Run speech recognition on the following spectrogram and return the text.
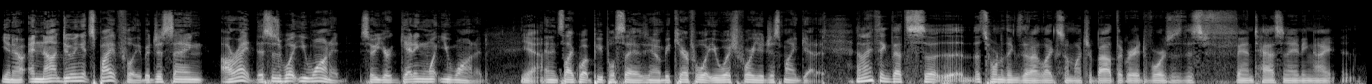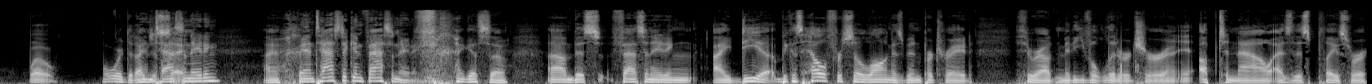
you know, and not doing it spitefully, but just saying, "All right, this is what you wanted, so you're getting what you wanted." Yeah. and it's like what people say is, you know, be careful what you wish for, you just might get it. And I think that's uh, that's one of the things that I like so much about the Great Divorce is this fascinating. I whoa, what word did I just say? Fascinating, I, fantastic, and fascinating. I guess so. Um, this fascinating idea because hell for so long has been portrayed throughout medieval literature and up to now as this place where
